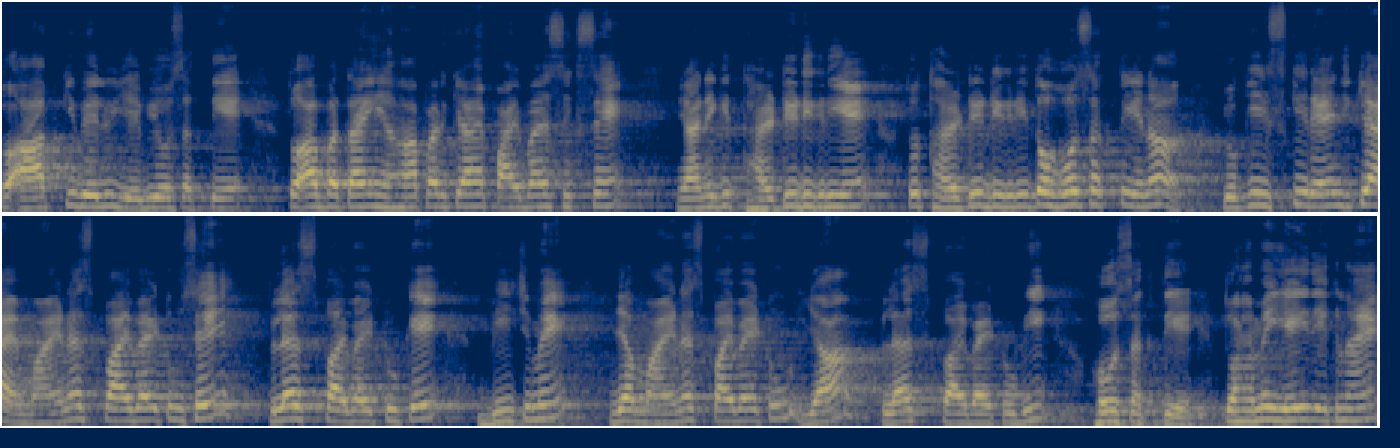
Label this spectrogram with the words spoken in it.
तो आपकी वैल्यू ये भी हो सकती है। तो आप बताएँ यहाँ पर क्या है? पाई बाय सिक्स से यानी कि 30 डिग्री है। तो 30 डिग्री तो हो सकती है ना, क्योंकि इसकी रेंज क्या है? माइनस पाई बाई टू से प्लस पाई बाई टू के बीच में, या माइनस पाई बाई टू या प्लस पाई बाई टू भी हो सकती है। तो हमें यही देखना है।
